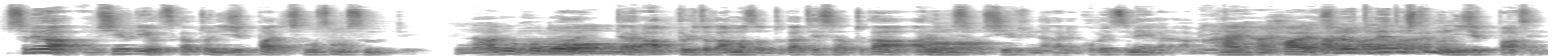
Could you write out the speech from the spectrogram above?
それは CFD を使うと20%でそもそも済むっていう。なるほど。だからアップルとかアマゾンとかテスラとかあるんですうんよ。CFD の中に個別銘柄がアメリカに。はいはいはいはいそれをトレードしても20%。は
